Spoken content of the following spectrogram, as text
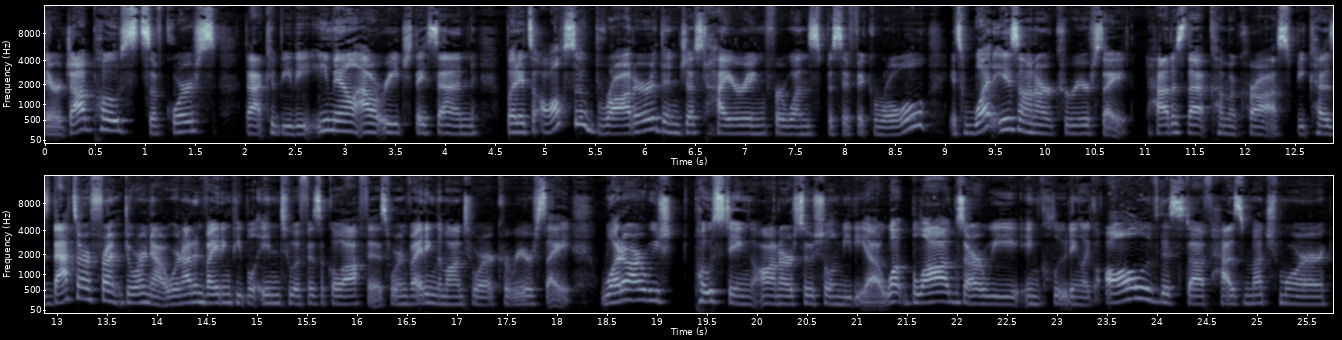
their job posts of course. That could be the email outreach they send. But it's also broader than just hiring for one specific role. It's what is on our career site? How does that come across? Because that's our front door now. We're not inviting people into a physical office. We're inviting them onto our career site. What are we posting on our social media? What blogs are we including? Like all of this stuff has much more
